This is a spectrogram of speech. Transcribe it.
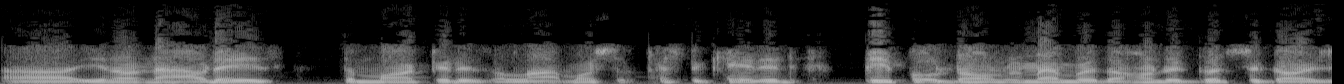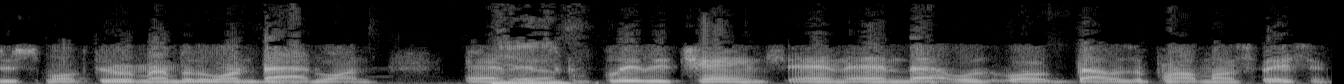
Uh, you know, nowadays the market is a lot more sophisticated. People don't remember the hundred good cigars you smoked; they remember the one bad one, and Yeah. it's completely changed. And and that was what that was the problem I was facing.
